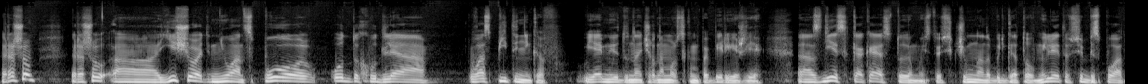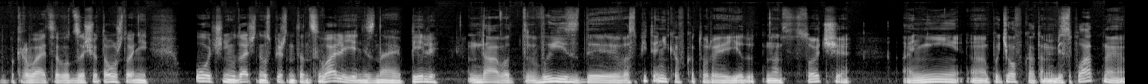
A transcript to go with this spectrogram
Хорошо, хорошо. А, еще один нюанс по отдыху для воспитанников я имею в виду на Черноморском побережье. А здесь какая стоимость? То есть к чему надо быть готовым? Или это все бесплатно покрывается вот за счет того, что они очень удачно, успешно танцевали, я не знаю, пели? Да, вот выезды воспитанников, которые едут у нас в Сочи, они, э, путевка там бесплатная,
